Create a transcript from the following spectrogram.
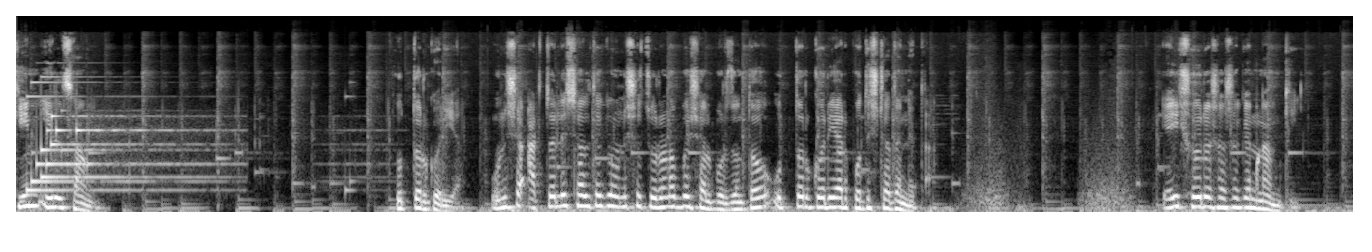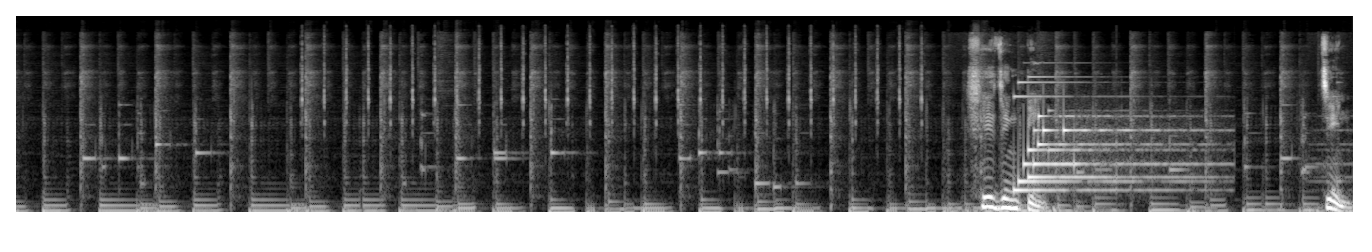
কিম ইল সাং, উত্তর কোরিয়া। উনিশশো আটচল্লিশ সাল থেকে উনিশশো চুরানব্বই সাল পর্যন্ত উত্তর কোরিয়ার প্রতিষ্ঠাতা নেতা। এই স্বৈরশাসকের নাম কি? Xi Jinping. চীন।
